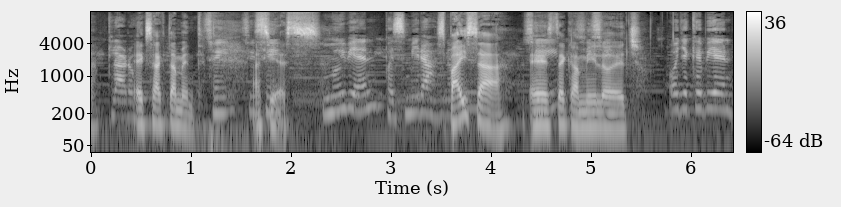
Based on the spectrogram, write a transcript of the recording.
venezolana, claro. Exactamente. Sí, sí, Así sí. es. Muy bien, pues mira. Es paisa, este Camilo, de hecho. Oye, qué bien.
